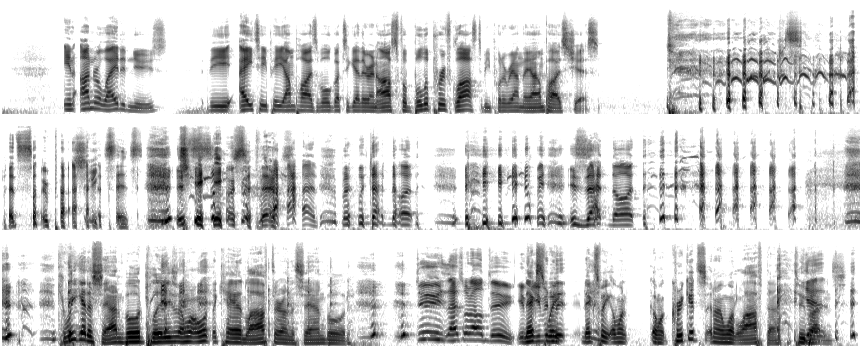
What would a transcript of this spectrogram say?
In unrelated news, the ATP umpires have all got together and asked for bulletproof glass to be put around the umpires' chairs. That's so bad. Jesus. It's Jesus. so bad. But would that not? is that not? Can we get a soundboard, please? I want, I want the canned laughter on the soundboard. Dude, that's what I'll do. If Next week, been next week, I want I want crickets and I want laughter. Two Yeah. buttons.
